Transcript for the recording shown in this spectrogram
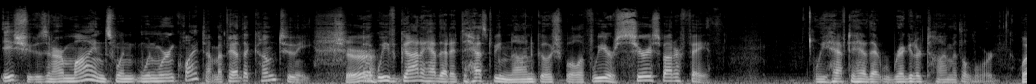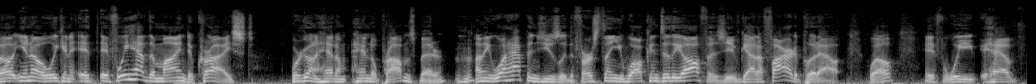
issues in our minds when, when we're in quiet time. I've had that come to me. Sure. But we've got to have that. It has to be non negotiable. If we are serious about our faith, we have to have that regular time with the Lord. Well, you know, we can if we have the mind of Christ, we're going to handle problems better. Mm-hmm. I mean, what happens usually? The first thing you walk into the office, you've got a fire to put out. Well, if we have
